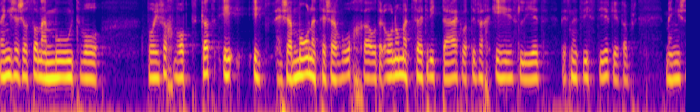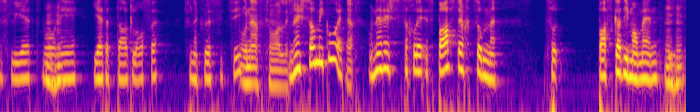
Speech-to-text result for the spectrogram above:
Manchmal ist ja so ein Mut, wo, wo einfach, wo du grad, i- i- hast einen Monat, hast eine Woche oder auch nur zwei, drei Tage, wo du einfach eh ein Lied, ich weiß nicht, wie es dir geht, aber manchmal ist es ein Lied, wo ich jeden Tag höre, für eine gewisse Zeit. Und auf einmal ist Und dann ist es so gut. Ja. Und dann ist es so ein bisschen, es passt einfach zu einem, zu, passt gerade im Moment. Mhm.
